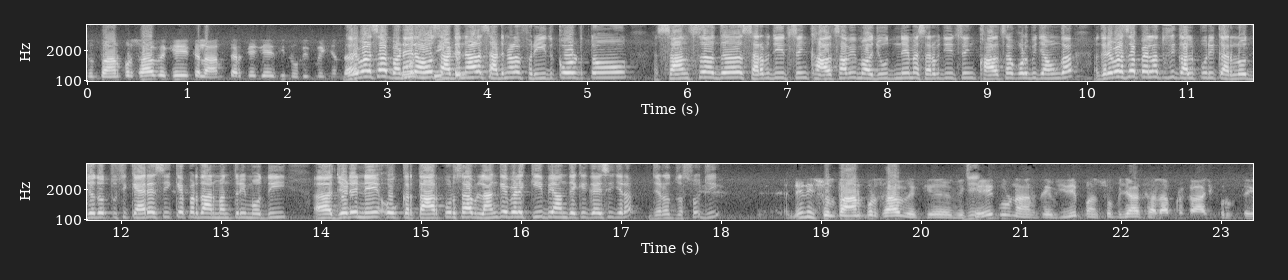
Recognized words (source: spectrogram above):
ਸੁਲਤਾਨਪੁਰ ਸਾਹਿਬ ਵਿਖੇ ਇੱਕ ਐਲਾਨ ਕਰਕੇ ਗਏ ਸੀ ਨੋਟੀਫਿਕੇਸ਼ਨ ਦਾ। ਗਰੇਵਾਲ ਸਾਹਿਬ ਬਣੇ ਰਹੋ ਸਾਡੇ ਨਾਲ ਸਾਡੇ ਨਾਲ ਫਰੀਦਕੋਟ ਤੋਂ ਸੰਸਦ ਸਰਬਜੀਤ ਸਿੰਘ ਖਾਲਸਾ ਵੀ ਮੌਜੂਦ ਨੇ। ਮੈਂ ਸਰਬਜੀਤ ਸਿੰਘ ਖਾਲਸਾ ਕੋਲ ਵੀ ਜਾਊਂਗਾ। ਗਰੇਵਾਲ ਸਾਹਿਬ ਪਹਿਲਾਂ ਤੁਸੀਂ ਗੱਲ ਪੂਰੀ ਕਰ ਲਓ ਜਦੋਂ ਤੁਸੀਂ ਕਹਿ ਰਹੇ ਸੀ ਕਿ ਪ੍ਰਧਾਨ ਮੰਤਰੀ ਮੋਦੀ ਜਿਹੜੇ ਨੇ ਉਹ ਕਰਤਾਰਪੁਰ ਸਾਹਿਬ ਲਾਂਘੇ ਵੇਲੇ ਕੀ ਬਿਆਨ ਦੇ ਕੇ ਗਏ ਸੀ? ਜਰਾ ਜਰਾ ਦੱਸੋ ਜੀ। ਨਹੀਂ ਨਹੀਂ ਸੁਲਤਾਨਪੁਰ ਸਾਹਿਬ ਵਿਖੇ ਗੁਰੂ ਨਾਨਕ ਦੇਵ ਜੀ ਦੇ 550 ਸਾਲਾ ਪ੍ਰਕਾਸ਼ ਪੁਰਬ ਤੇ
